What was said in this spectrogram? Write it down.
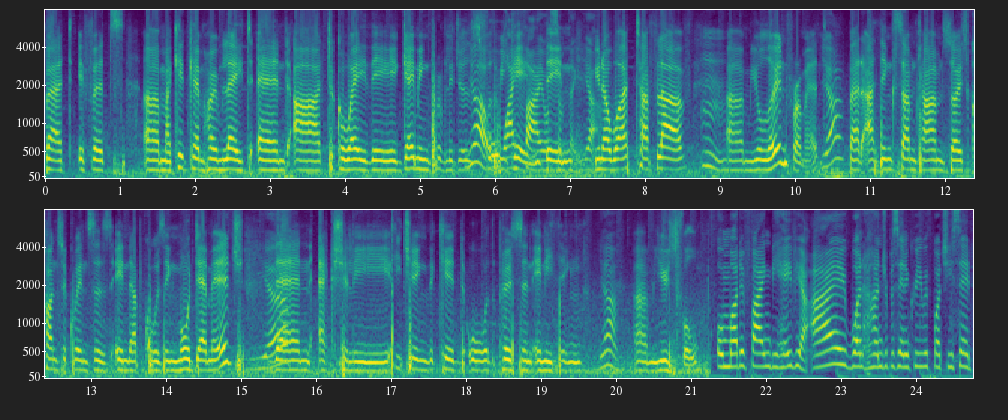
But if it's uh, my kid came home late and I took away their gaming privileges Yeah, for the weekend, Wi-Fi or then something, yeah. you know what, tough love. Um, you'll learn from it. Yeah. But I think sometimes those consequences end up causing more damage Yeah. than actually teaching the kid or the person anything Yeah. um, useful. or modifying behavior. I 100% agree with what she said.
